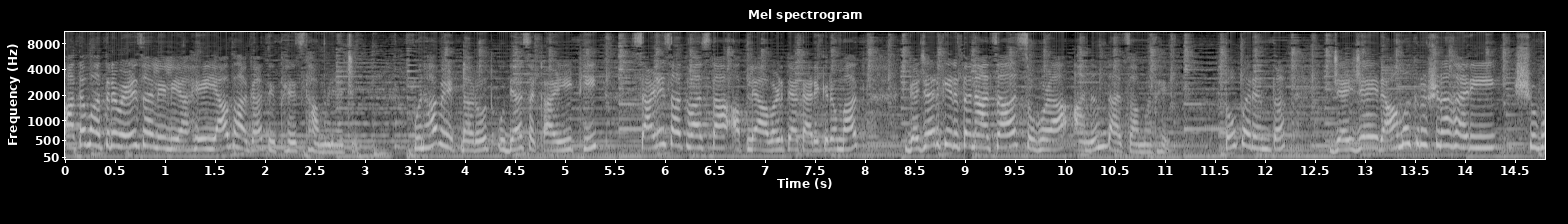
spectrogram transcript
आता मात्र वेळ झालेली आहे या भागात इथेच थांबण्याची. पुन्हा भेटणार आहोत. उद्या सकाळी ठीक साडेसात वाजता आपल्या आवडत्या कार्यक्रमात गजर कीर्तनाचा सोहळा आनंदाचा मध्ये. तोपर्यंत जय जय रामकृष्ण हरी. शुभ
